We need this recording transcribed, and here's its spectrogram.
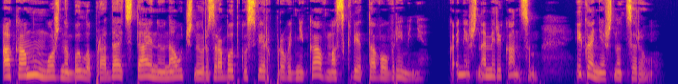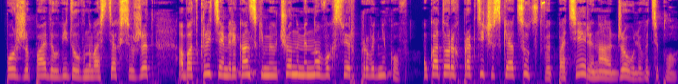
А кому можно было продать тайную научную разработку сверхпроводника в Москве того времени? Конечно, американцам. И, конечно, ЦРУ. Позже Павел видел в новостях сюжет об открытии американскими учеными новых сверхпроводников, у которых практически отсутствуют потери на джоулево тепло.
